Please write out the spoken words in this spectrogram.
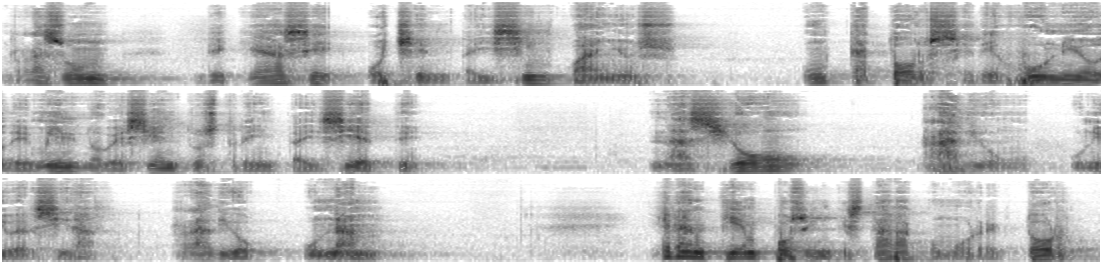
razón de que hace 85 años, un 14 de junio de 1937, nació Radio Universidad, Radio UNAM. Eran tiempos en que estaba como rector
